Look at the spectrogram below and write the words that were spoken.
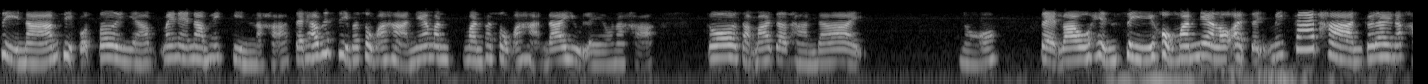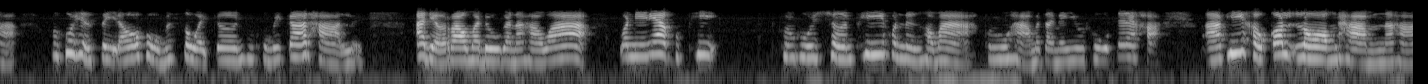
สีน้ำสีโปสเตอร์อย่างเงี้ย ไม่แนะนำให้กินนะคะ แต่ถ้าเป็นสีผสมอาหารเนี่ยมันมันผสมอาหารได้อยู่แล้วนะคะ ก็สามารถจะทานได้เนาะแต่เราเห็นสีของมันเนี่ย เราอาจจะไม่กล้าทานก็ได้นะคะคุณครูเห็นสีแล้วโอ้โหมันสวยเกินคุณครูไม่กล้าทานเลย อะเดี๋ยวเรามาดูกันนะคะว่า วันนี้เนี่ยคุณพี่คุณครูเชิญพี่คนหนึ่งเขามา คุณครูหามาจากใน YouTube นี่แหละค่ะ อะพี่เขาก็ลองทำนะคะ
